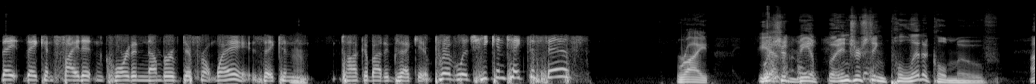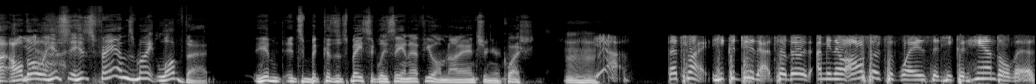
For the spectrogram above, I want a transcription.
they they can fight it in court a number of different ways. They can hmm. Talk about executive privilege. He can take the fifth. Right. Which yeah. should be an interesting political move. Uh, although yeah. his his fans might love that. It's because it's basically saying "f you." I'm not answering your questions. Mm-hmm. Yeah, that's right. He could do that. So there, I mean, there are all sorts of ways that he could handle this.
